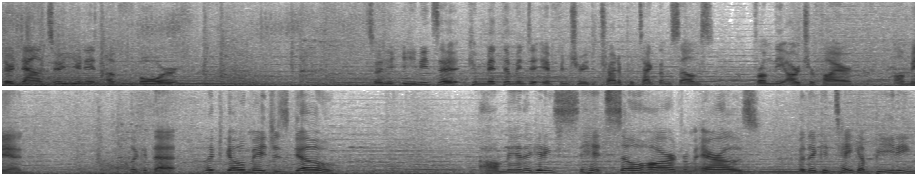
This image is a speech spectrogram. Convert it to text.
They're down to a unit of four. So he, he needs to commit them into infantry to try to protect themselves from the archer fire. Oh man, look at that. Let go, mages, go. Oh man, they're getting hit so hard from arrows, but they could take a beating.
